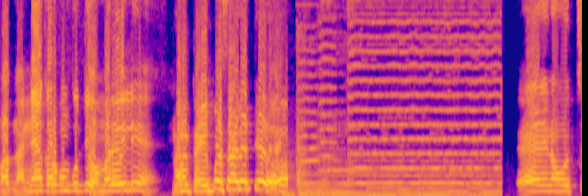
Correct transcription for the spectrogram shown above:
ಮತ್ ನನ್ನ ಯಾಕೆ ಕರ್ಕೊಂಡ್ ಕೂತೀವ ಹೋಮರೆ ಇಲ್ಲಿ? ನನಗೆ ಟೈಮ್ ಪಾಸ್ ಆಗತ್ತೆ ಹೇಳು. ಏ ನೀನು ಹುಚ್ಚ.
